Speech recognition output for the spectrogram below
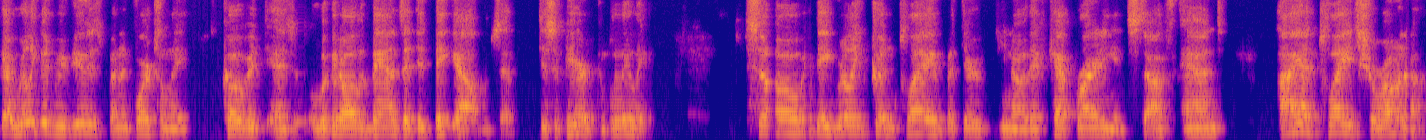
got really good reviews. But unfortunately, COVID has look at all the bands that did big albums that disappeared completely. So they really couldn't play, but they're, you know, they've kept writing and stuff. And I had played Sharona.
